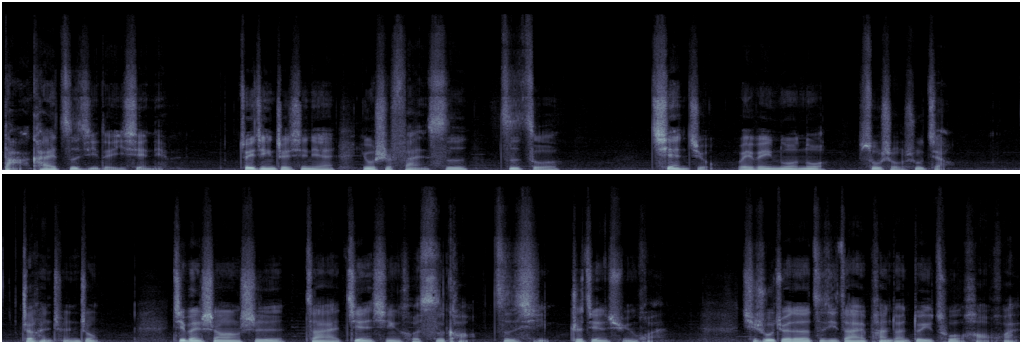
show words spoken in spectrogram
打开自己的一些年，最近这些年又是反思、自责、歉疚、唯唯诺诺。束手束脚，这很沉重，基本上是在践行和思考、自省之间循环。起初觉得自己在判断对错好坏，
